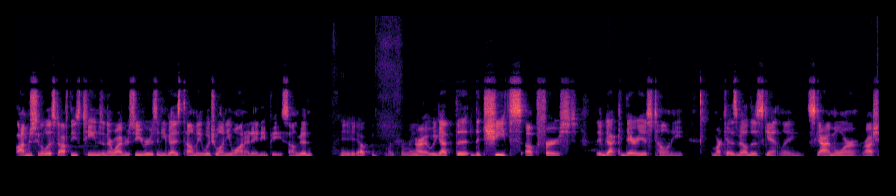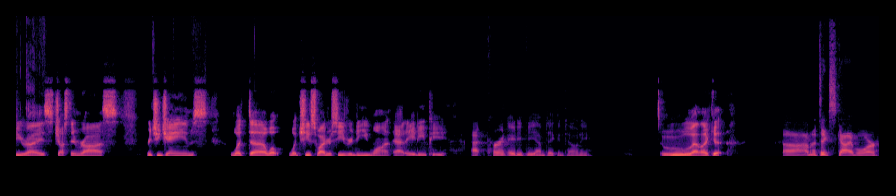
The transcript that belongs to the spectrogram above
I'm just going to list off these teams and their wide receivers, and you guys tell me which one you want at ADP. Sound good? Yep. Works for me. All right, we got the the Chiefs up first. They've got Kadarius Toney, Marquez Valdes Scantling, Sky Moore, Rashee Rice, Justyn Ross, Richie James. What uh, what what Chiefs wide receiver do you want at ADP? At current ADP, I'm taking Toney. Ooh, I like it. Uh, I'm gonna take Sky Moore.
